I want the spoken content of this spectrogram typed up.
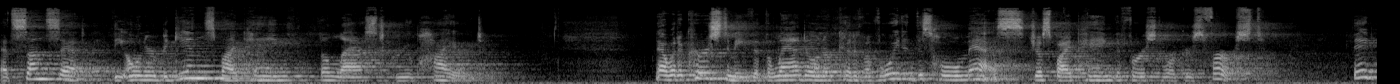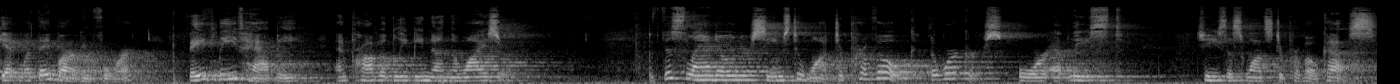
At sunset, the owner begins by paying the last group hired. Now, it occurs to me that the landowner could have avoided this whole mess just by paying the first workers first. They'd get what they bargained for, they'd leave happy, and probably be none the wiser. But this landowner seems to want to provoke the workers, or at least Jesus wants to provoke us.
